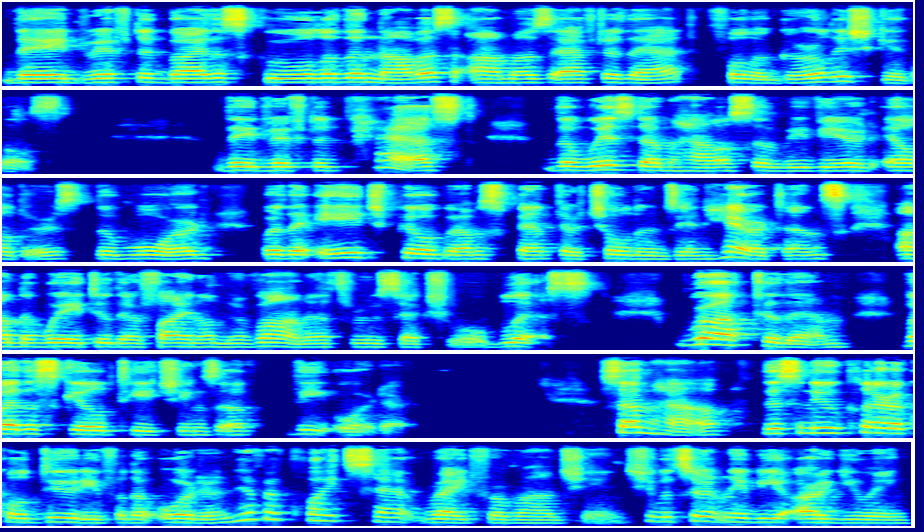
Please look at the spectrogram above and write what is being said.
They drifted by the school of the Navas Amas after that, full of girlish giggles. They drifted past the wisdom house of revered elders, the ward where the aged pilgrims spent their children's inheritance on the way to their final nirvana through sexual bliss brought to them by the skilled teachings of the order. Somehow, this new clerical duty for the order never quite sat right for Ranshin. She would certainly be arguing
